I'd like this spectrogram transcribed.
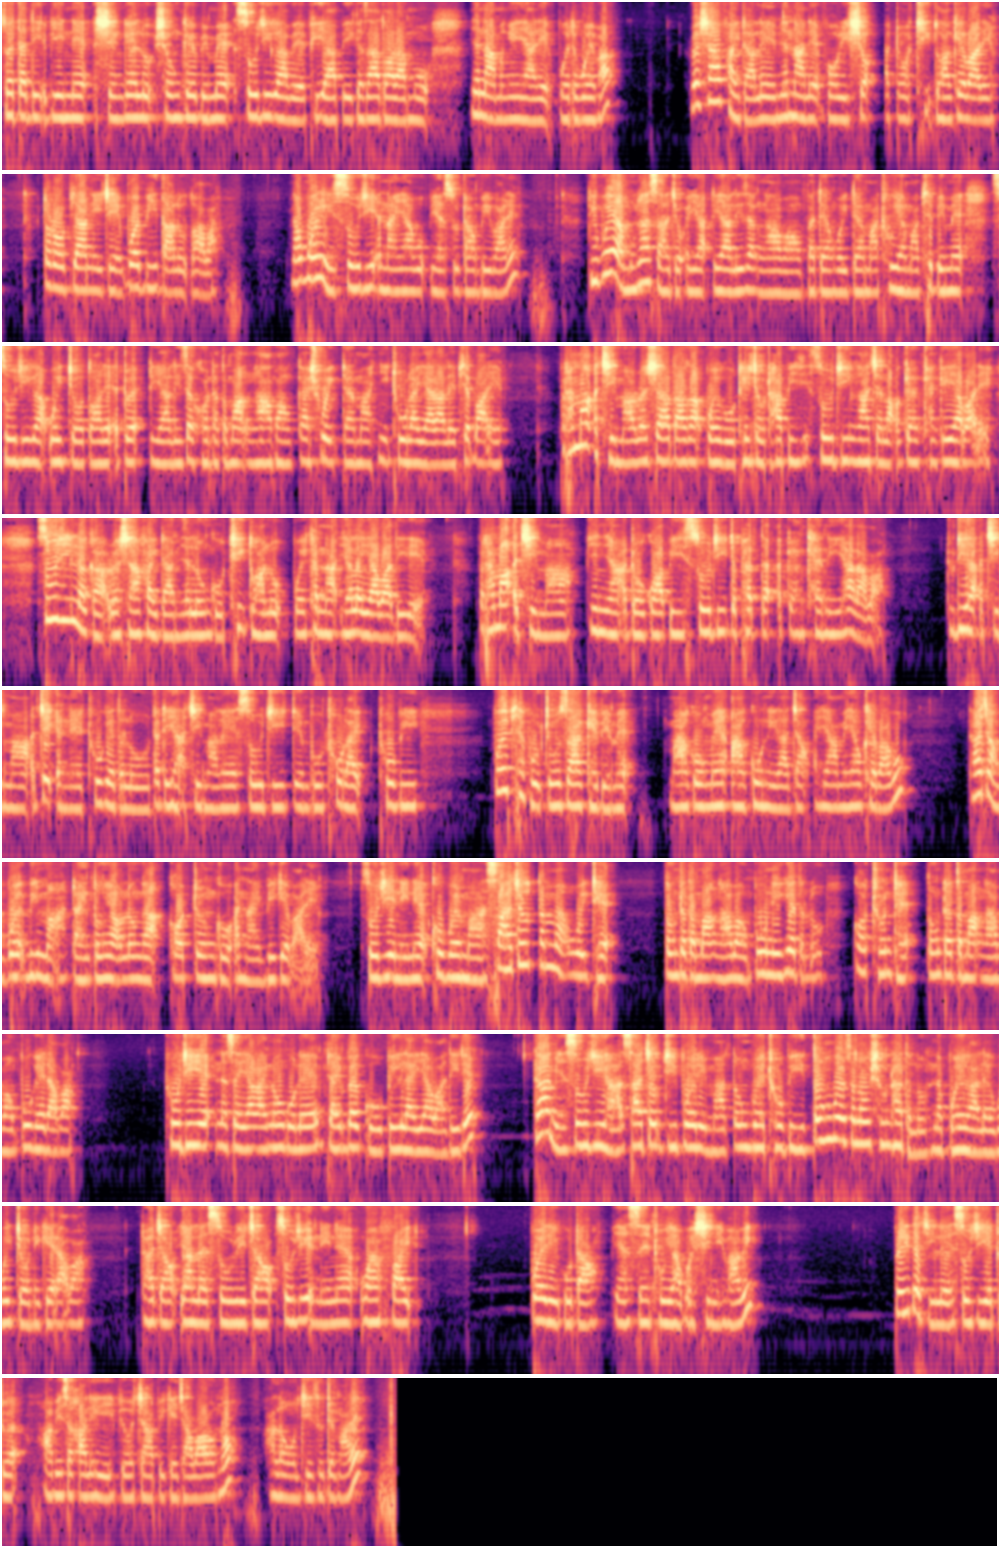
ဇွတ်တက်တီအပြည့်နဲ့အရှင်ကဲလို့ရှုံးခဲ့ပေမဲ့စိုးကြီးကပဲဖိအားပေးကစားသွားတာမို့မျက်နှာမငယ်ရတဲ့ပွဲတစ်ပွဲပါရုရှားဖိုက်တာလည်းမျက်နှာနဲ့ body shot အတော်ထိသွားခဲ့ပါတယ်တော်တော်ပြနေချိန်ပွဲပြီးသားလို့သွားပါ နောက်ပွဲတွေစိုးကြီးအနိုင်ရဖို့ပြန်ဆူတောင်းပေးပါတယ်ဒီပွဲကမူလစာချုပ်အရ145ပေါင်ဗတ်တန်ဝိတ်တန်းမှာထိုးရမှာဖြစ်ပေမဲ့စိုးကြီးကဝိတ်ကျော်သွားတဲ့အတွက်149.5ပေါင် cash weight တန်းမှာညှိထိုးလိုက်ရတာလည်းဖြစ်ပါတယ်ပထမအချိန်မှာရုရှားသားကပွဲကိုထိန်းချုပ်ထားပြီးစိုးကြီး၅ချက်လောက်အကန်ခံခဲ့ရပါတယ်စိုးကြီးလက်ကရုရှားဖိုက်တာမျက်လုံးကိုထိသွားလို့ပွဲခဏရပ်လိုက်ရပါသေးတယ်ပထမအချိန်မှာပညာအတော်ကွာပြီးစိုးကြီးတစ်ဖက်သက်အကန်ခံနေရတာပါ ဒုတိယအချိန်မှာအကျိတ်အနယ်ထိုးခဲ့တယ်လို့တတိယအချိန်မှာလည်းစိုးကြီးတင်ပူထိုးလိုက်ထိုးပြီးပွဲဖြတ်ဖို့စ조사ခဲ့ပေမဲ့မာကုံမဲအာကိုနေတာကြောင့်အရာမရောက်ခဲ့ပါဘူးဒါကြောင့်ပွဲအပြီးမှာတိုင်၃ယောက်လုံးကကော့တွန်းကိုအနိုင်ပေးခဲ့ပါတယ်စိုးကြီးအနေနဲ့အခုပွဲမှာစာချုပ်သတ်မှတ်ဝိတ်ထက်3.5ပေါင်ပိုနေခဲ့တယ်လို့ကော့တွန်းထက်3.5ပေါင်ပိုခဲ့တာပါထိုးကြီးရဲ့20ရာခိုင်နှုန်းကိုလည်းပြိုင်ဘက်ကိုပေးလိုက်ရပါသေးတယ်။ ဒါအပြင်စိုးကြီးဟာစာချုပ်ကြီးပွဲတွေမှာ၃ပွဲထိုးပြီး၃ပွဲစလုံးရှုံးထားတယ်လို့နှစ်ပွဲကလည်းဝိတ်ကြော်နေခဲ့တာပါ။ဒါကြောင့်ရလက်ဆိုးတွေကြောင့်စိုးကြီးအနေနဲ့1 fight ပွဲတွေကိုတောင်ပြန်ဆင်းထိုးရပွဲရှိနေပါပြီ။ပရိသတ်ကြီးလည်းစိုးကြီးရဲ့အတွက်အားပေးစကားလေးတွေပြောကြားပေးခဲ့ကြပါအောင်နော်။အားလုံးကိုကျေးဇူးတင်ပါတယ်။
